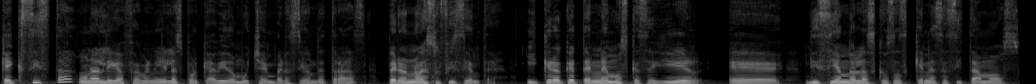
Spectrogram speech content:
que exista una liga femenil es porque ha habido mucha inversión detrás, pero no es suficiente. Y creo que tenemos que seguir eh, diciendo las cosas que necesitamos,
